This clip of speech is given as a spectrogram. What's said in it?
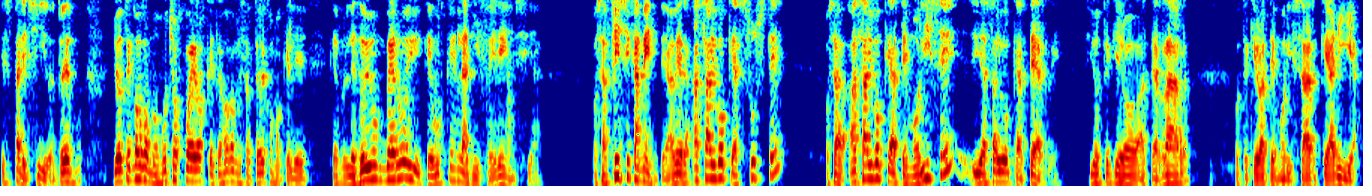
es parecido. Entonces, yo tengo como muchos juegos que tengo con mis actores como que les doy un verbo y que busquen la diferencia. O sea, físicamente, a ver, haz algo que asuste, o sea, haz algo que atemorice y haz algo que aterre. Si yo te quiero aterrar o te quiero atemorizar, ¿qué haría?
